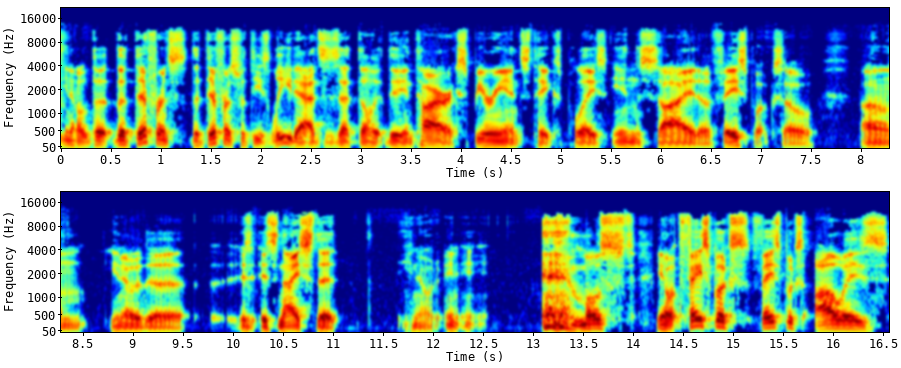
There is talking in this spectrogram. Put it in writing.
you know the the difference the difference with these lead ads is that the the entire experience takes place inside of Facebook. So, um, you know the it's, it's nice that you know in, in most you know Facebook's Facebook's always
